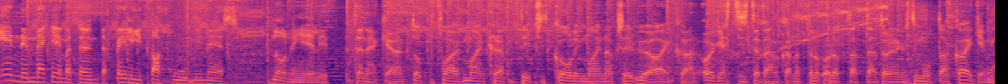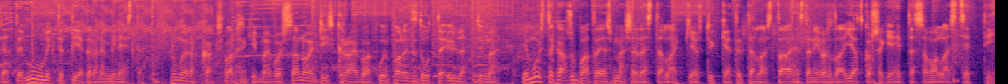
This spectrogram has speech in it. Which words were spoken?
ennen näkemätöntä pelitakuumines. No niin, eli tänään käyn Top 5 Minecraft-tipsit koulin mainaukseen yöaikaan. Oikeasti siis tätä on kannattanut odottaa. Tää todennäköisesti muuttaa kaiken, mitä te luulitte tietävänä minestä. Numero kaksi varsinkin. Mä en voi sanoin describea, kuin paljon te tuutte yllättymään. Ja muistakaa subata ja smashata sitä like, jos tykkäätte tällaista aiheesta, niin osataan jatkossa kehittää samanlaista settiä.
